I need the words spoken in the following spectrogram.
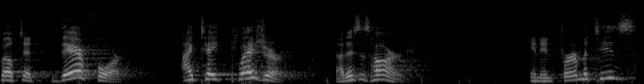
12:10 Therefore I take pleasure. Now this is hard. In infirmities,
